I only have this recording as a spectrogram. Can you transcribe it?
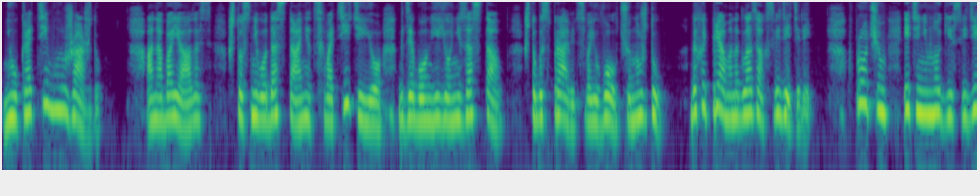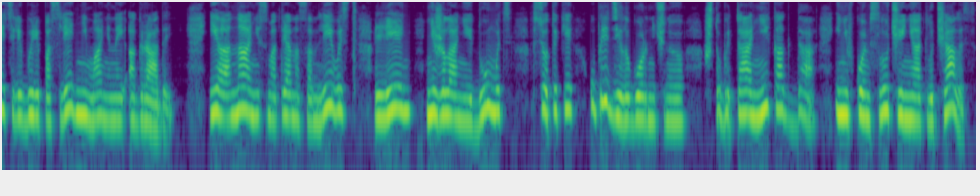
неукротимую жажду. Она боялась, что с него достанет схватить ее, где бы он ее не застал, чтобы справить свою волчью нужду, да хоть прямо на глазах свидетелей. Впрочем, эти немногие свидетели были последней Маниной оградой, и она, несмотря на сонливость, лень, нежелание думать, все-таки упредила горничную, чтобы та никогда и ни в коем случае не отлучалась,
